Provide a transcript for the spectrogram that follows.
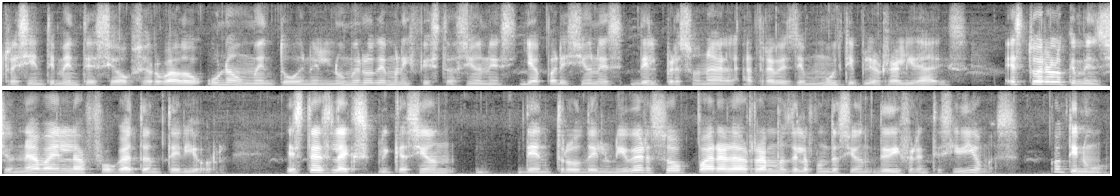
Recientemente se ha observado un aumento en el número de manifestaciones y apariciones del personal a través de múltiples realidades. Esto era lo que mencionaba en la fogata anterior. Esta es la explicación dentro del universo para las ramas de la fundación de diferentes idiomas. Continúo.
